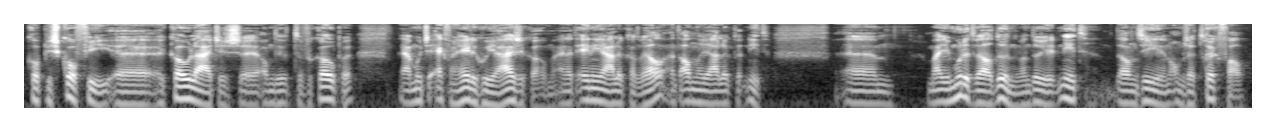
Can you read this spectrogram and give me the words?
kopjes koffie, eh, colaatjes om die te verkopen. Daar moet je echt van hele goede huizen komen. En het ene jaar lukt dat wel, het andere jaar lukt het niet. Ehm, maar je moet het wel doen, want doe je het niet, dan zie je een omzetterugval.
